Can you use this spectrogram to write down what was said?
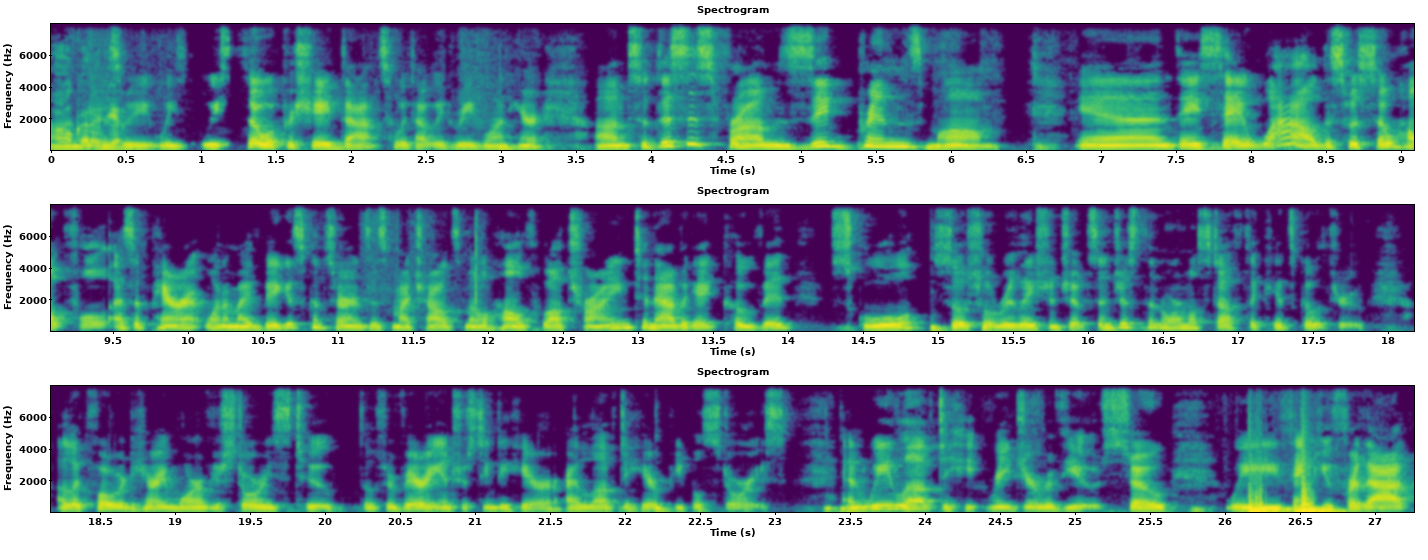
Oh, um, oh, good idea. We, we, we so appreciate that. So we thought we'd read one here. Um, so this is from Zigprin's mom. And they say, wow, this was so helpful. As a parent, one of my biggest concerns is my child's mental health while trying to navigate COVID, school, social relationships, and just the normal stuff that kids go through. I look forward to hearing more of your stories too. Those are very interesting to hear. I love to hear people's stories. And we love to he- read your reviews. So we thank you for that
